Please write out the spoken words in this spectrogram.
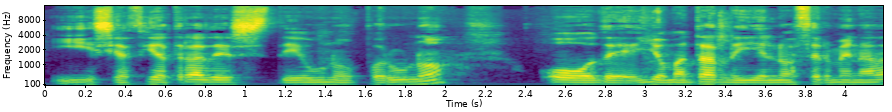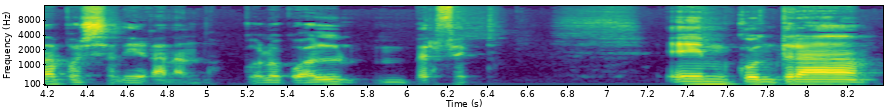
Y si hacía trades de uno por uno o de yo matarle y él no hacerme nada, pues salía ganando. Con lo cual, perfecto. En contra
